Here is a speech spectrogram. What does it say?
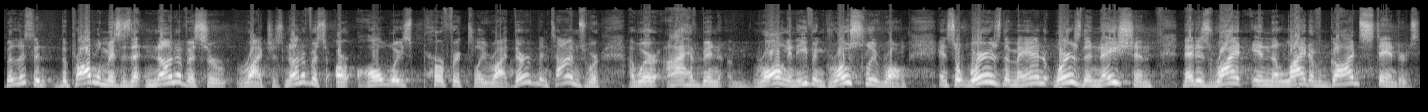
But listen, the problem is, is that none of us are righteous. None of us are always perfectly right. There have been times where, where I have been wrong and even grossly wrong. And so, where's the man, where's the nation that is right in the light of God's standards?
